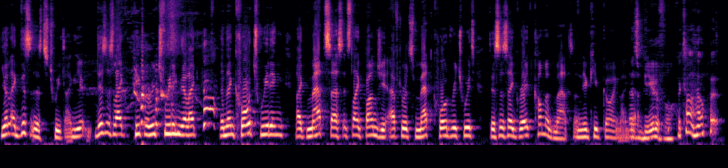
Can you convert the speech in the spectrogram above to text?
you're like this is a tweet. Like you, this is like people retweeting. They're like, and then quote tweeting. Like Matt says, it's like Bungie. Afterwards, Matt quote retweets. This is a great comment, Matt, and you keep going like that. That's that. beautiful. I can't help it.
